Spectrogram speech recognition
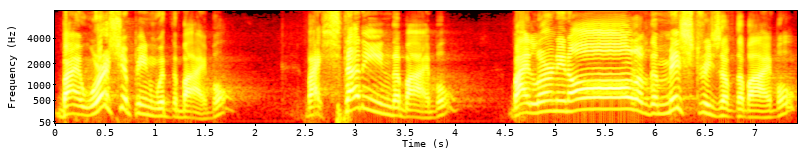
by worshiping with the Bible, by studying the Bible, by learning all of the mysteries of the Bible,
